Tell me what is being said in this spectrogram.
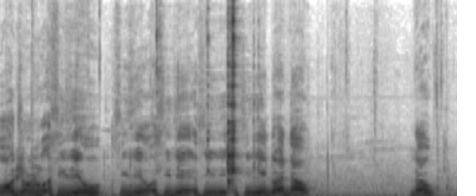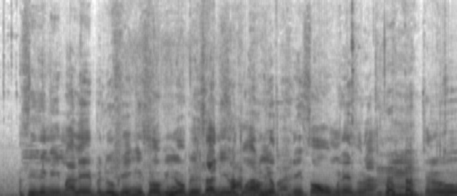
အိုးကျွန်တော်တို့အစီအစဉ်ကိုအစီအစဉ်ကိုအစီအစဉ်အစီအစဉ်အစီအစဉ်အတွက်နောက် နောက်အစီအစဉ်တွေမှာလည်းဘယ်လိုဂိမ်းကြီးဆော့ပြီးတော့ဘယ်စာနေကိုသွားပြီးတော့ဘယ်ဆော့အောင်မလဲဆိုတာကျွန်တော်တို့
